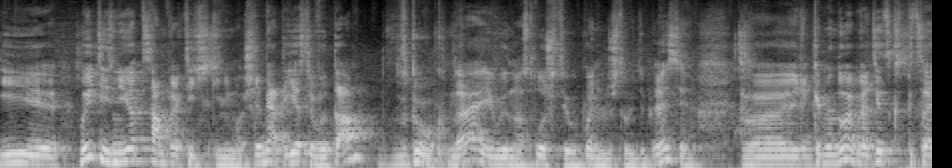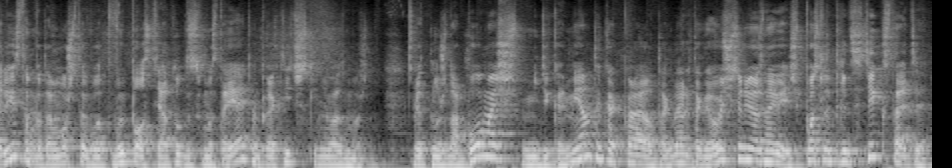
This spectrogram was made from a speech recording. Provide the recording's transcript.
и выйти из нее ты сам практически не можешь. Ребята, если вы там, вдруг, да, и вы нас слушаете, вы поняли, что вы в депрессии, э, рекомендую обратиться к специалистам, потому что вот выползти оттуда самостоятельно практически невозможно. Это нужна помощь, медикаменты, как правило, так далее, так далее. Очень серьезная вещь. После 30, кстати,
